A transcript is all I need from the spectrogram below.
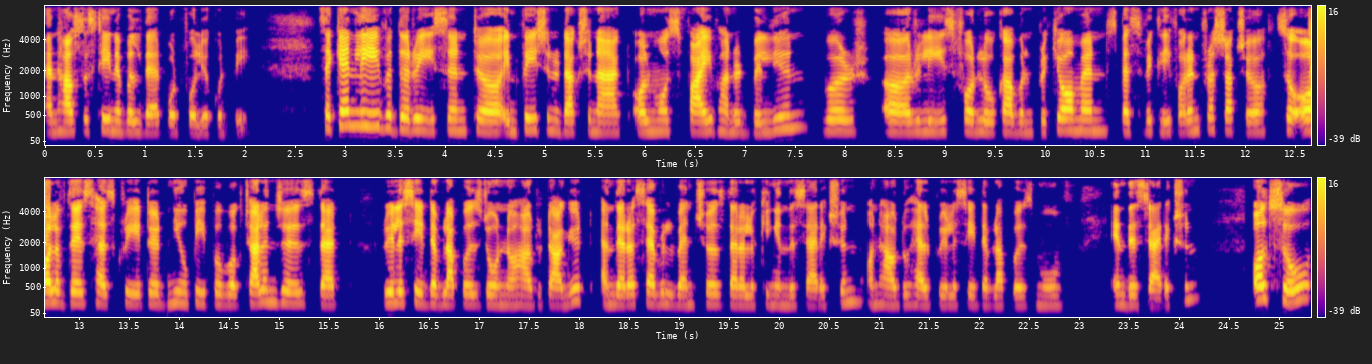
and how sustainable their portfolio could be. Secondly, with the recent uh, Inflation Reduction Act, almost 500 billion were uh, released for low carbon procurement, specifically for infrastructure. So all of this has created new paperwork challenges that real estate developers don't know how to target. And there are several ventures that are looking in this direction on how to help real estate developers move in this direction also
